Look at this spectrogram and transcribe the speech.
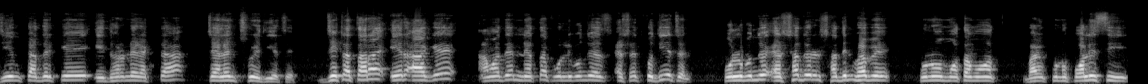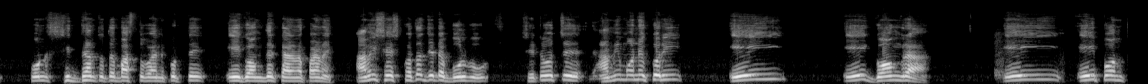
জিএম কাদেরকে এই ধরনের একটা চ্যালেঞ্জ ছুড়ে দিয়েছে। যেটা তারা এর আগে আমাদের নেতা পল্লীবন্ধু এর- এরশাদকে দিয়েছেন। পল্লীবন্ধু এরশাদের স্বাধীনভাবে কোনো মতামত বা কোনো পলিসি কোন সিদ্ধান্ততে বাস্তবায়ন করতে এই গংদের কারণে পারে আমি শেষ কথা যেটা বলব, সেটা হচ্ছে আমি মনে করি এই এই গংরা, এই এই পঞ্চ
